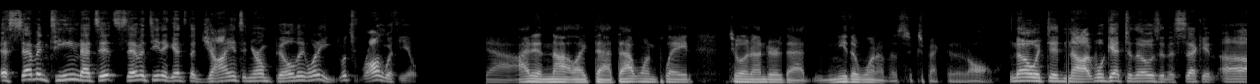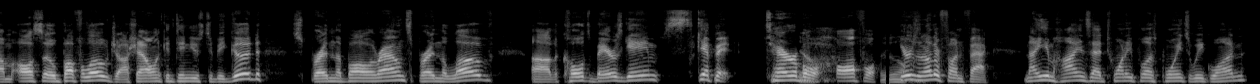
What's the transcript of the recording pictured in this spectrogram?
At 17. That's it. 17 against the Giants in your own building. What are you? What's wrong with you? Yeah, I did not like that. That one played to an under that neither one of us expected at all. No, it did not. We'll get to those in a second. Um, also, Buffalo, Josh Allen continues to be good, spreading the ball around, spreading the love. Uh, the Colts Bears game, skip it. Terrible, Ugh. awful. Ugh. Here's another fun fact Nyheim Hines had 20 plus points week one.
